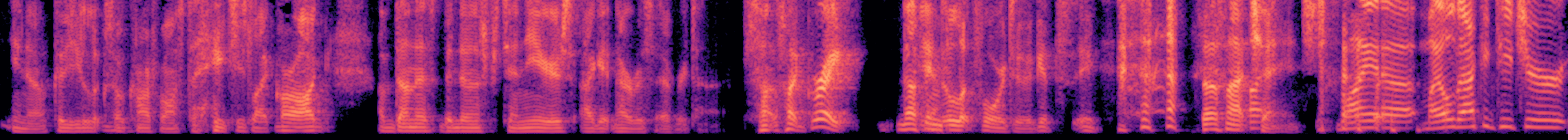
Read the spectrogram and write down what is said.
You know, because you look so comfortable on stage. He's like, Carl, I've done this, been doing this for ten years. I get nervous every time. So it's like, great, nothing Yeah. to look forward to. It gets it does not change. my uh, my old acting teacher,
